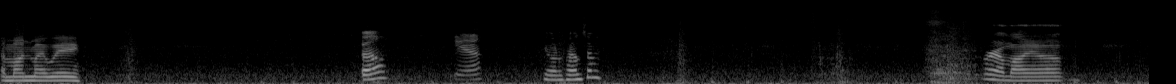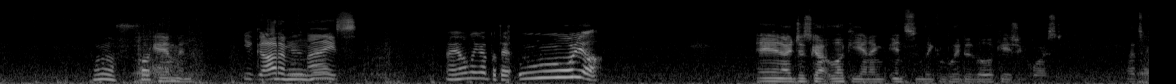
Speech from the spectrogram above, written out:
I'm on my way. Belle, Yeah. you wanna pound some? Where am I at? What the fuck am Hammond. You got him. Nice. I only got the ta- Ooh, yeah! And I just got lucky and I instantly completed the location quest. Let's go.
